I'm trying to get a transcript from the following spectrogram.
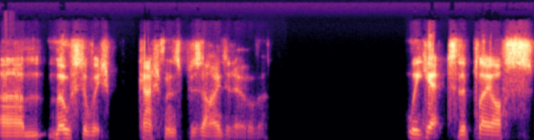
um, most of which cashman's presided over. We get to the playoffs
